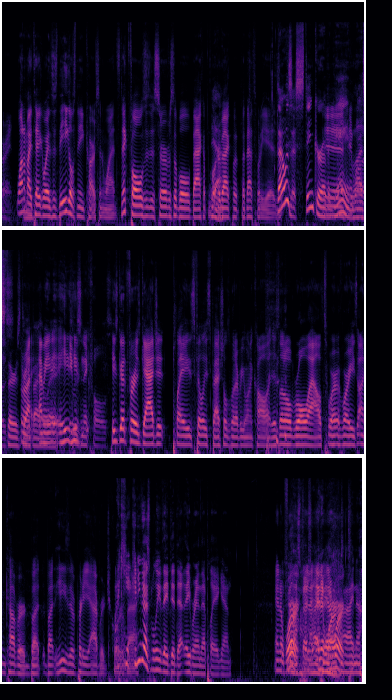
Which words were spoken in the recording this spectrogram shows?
Right. one of my takeaways is the Eagles need Carson Wentz. Nick Foles is a serviceable backup Yeah. quarterback, but but that's what he is. That was a stinker of a Yeah, game last was. Thursday. right. By I the mean, way. he, He he's was Nick Foles. He's good for his gadget plays, Philly specials, whatever you want to call it. His little rollouts where where he's uncovered, but but he's a pretty average quarterback. can't, can you guys believe they did that? They ran that play again. And it the worked. special- and it Yeah, worked. I know.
